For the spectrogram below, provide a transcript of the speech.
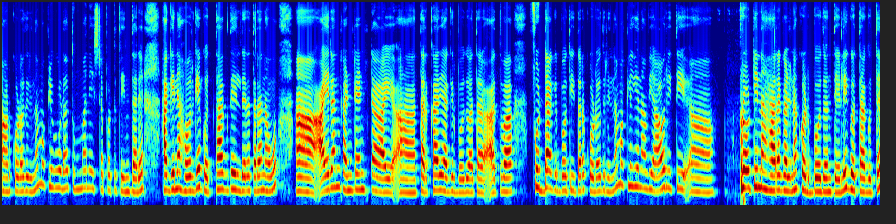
ಮಾಡಿಕೊಡೋದ್ರಿಂದ ಮಕ್ಕಳು ಕೂಡ ತುಂಬಾ ಇಷ್ಟಪಟ್ಟು ತಿಂತಾರೆ. ಹಾಗೆಯೇ ಅವ್ರಿಗೆ ಗೊತ್ತಾಗದೇ ಇಲ್ದಿರೋ ಥರ ನಾವು ಐರನ್ ಕಂಟೆಂಟ್ ತರಕಾರಿ ಆಗಿರ್ಬೋದು, ಆ ಥರ ಅಥವಾ ಫುಡ್ ಆಗಿರ್ಬೋದು ಈ ಥರ ಕೊಡೋದ್ರಿಂದ ಮಕ್ಕಳಿಗೆ ನಾವು ಯಾವ ರೀತಿ ಪ್ರೋಟೀನ್ ಆಹಾರಗಳನ್ನ ಕೊಡ್ಬೋದು ಅಂತೇಳಿ ಗೊತ್ತಾಗುತ್ತೆ.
